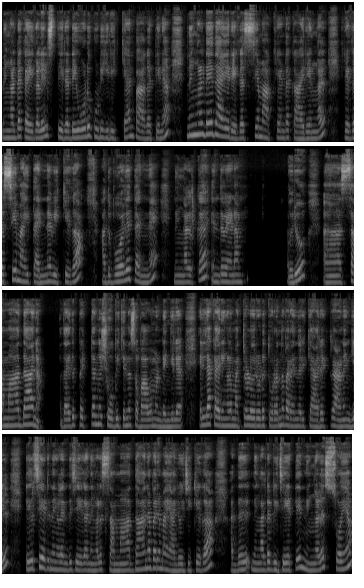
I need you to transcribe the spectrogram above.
നിങ്ങളുടെ കൈകളിൽ സ്ഥിരതയോടുകൂടി ഇരിക്കാൻ പാകത്തിന് നിങ്ങളുടേതായ രഹസ്യമാക്കേണ്ട കാര്യങ്ങൾ രഹസ്യമായി തന്നെ വയ്ക്കുക അതുപോലെ തന്നെ നിങ്ങൾക്ക് എന്ത് വേണം? ഒരു സമാധാനം അതായത് പെട്ടെന്ന് ശോഭിക്കുന്ന സ്വഭാവമുണ്ടെങ്കിൽ എല്ലാ കാര്യങ്ങളും മറ്റുള്ളവരോട് തുറന്നു പറയുന്ന ഒരു ക്യാരക്ടർ ആണെങ്കിൽ തീർച്ചയായിട്ടും നിങ്ങൾ എന്ത് ചെയ്യുക? നിങ്ങൾ സമാധാനപരമായി ആലോചിക്കുക. അത് നിങ്ങളുടെ വിജയത്തെ നിങ്ങൾ സ്വയം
